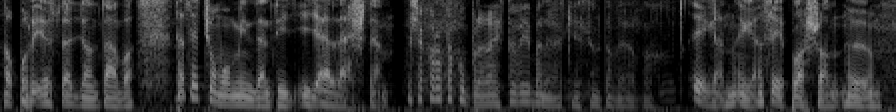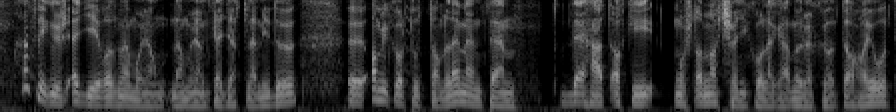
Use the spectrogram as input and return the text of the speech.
a poliészter gyantába. Tehát egy csomó mindent így, így ellestem. És akkor ott a kupla tövében elkészült a verda. Igen, igen, szép lassan. Hát végül is egy év az nem olyan, nem olyan kegyetlen idő. Amikor tudtam, lementem, de hát aki most a nagysanyi kollégám örökölte a hajót,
